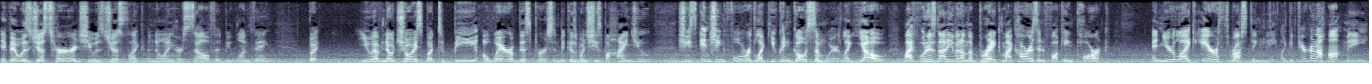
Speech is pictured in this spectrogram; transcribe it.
if it was just her and she was just like annoying herself, it'd be one thing. You have no choice but to be aware of this person because when she's behind you, she's inching forward like you can go somewhere. Like, yo, my foot is not even on the brake. My car is in fucking park. And you're like air thrusting me. Like, if you're gonna hump me,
